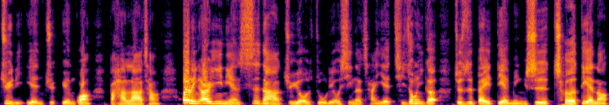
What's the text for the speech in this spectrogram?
距离远距远光把它拉长。二零二一年四大具有主流性的产业，其中一个就是被点名是车电哦，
